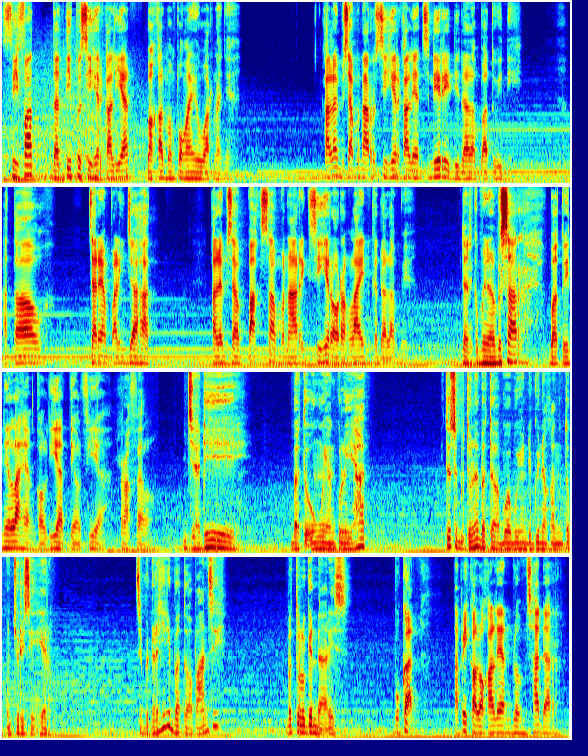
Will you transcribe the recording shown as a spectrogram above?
Sifat dan tipe sihir kalian bakal mempengaruhi warnanya. Kalian bisa menaruh sihir kalian sendiri di dalam batu ini. Atau cara yang paling jahat, kalian bisa paksa menarik sihir orang lain ke dalamnya. Dan kemungkinan besar, batu inilah yang kau lihat di Elvia, Rafael. Jadi, batu ungu yang kulihat itu sebetulnya batu abu-abu yang digunakan untuk mencuri sihir. Sebenarnya ini batu apaan sih? Batu legendaris. Bukan, tapi kalau kalian belum sadar,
